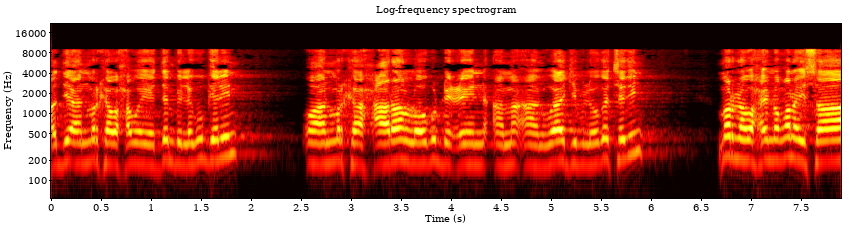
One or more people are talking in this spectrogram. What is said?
haddii aan marka waxa weeye dembi lagu gelin oo aan markaa xaaraan loogu dhicin ama aan waajib looga tegin marna waxay noqonaysaa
